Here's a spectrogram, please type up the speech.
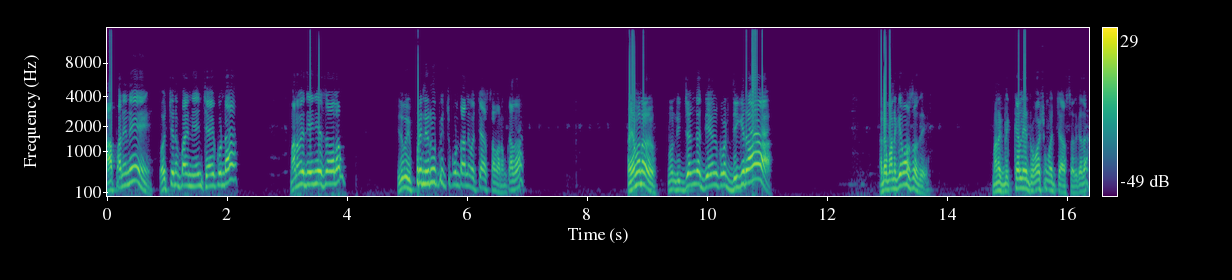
ఆ పనిని వచ్చిన పనిని ఏం చేయకుండా మనమైతే ఏం చేసేవాళ్ళం? ఇదిగో ఇప్పుడే నిరూపించుకుంటానే వచ్చేస్తాం కదా? ఏమన్నారు? నువ్వు నిజంగా దేవుని కూడా దిగిరా? అంటే మనకేమొస్తుంది మనకు లెక్కలేని రోషం వచ్చేస్తుంది కదా?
